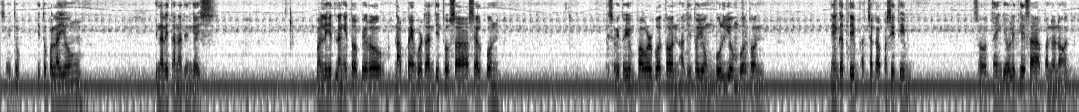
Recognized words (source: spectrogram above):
so ito ito pala yung pinalitan natin guys. Maliit lang ito pero napaka importante ito sa cellphone. So ito yung power button at ito yung volume button negative at saka positive. So thank you ulit guys sa panonood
